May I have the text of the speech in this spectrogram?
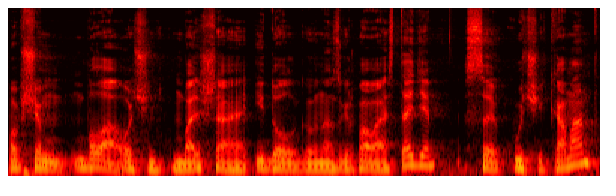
В общем, была очень большая и долгая у нас групповая стадия с кучей команд.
